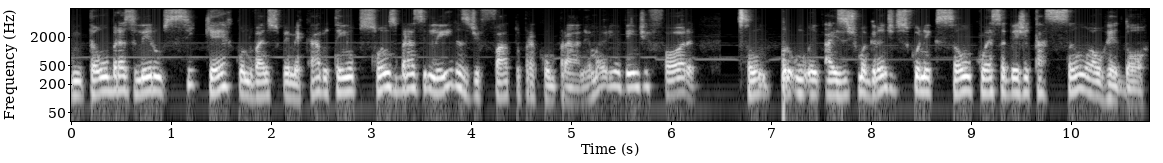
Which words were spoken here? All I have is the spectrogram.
Então, o brasileiro sequer, quando vai no supermercado, tem opções brasileiras de fato para comprar. Né? A maioria vem de fora. São, existe uma grande desconexão com essa vegetação ao redor.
